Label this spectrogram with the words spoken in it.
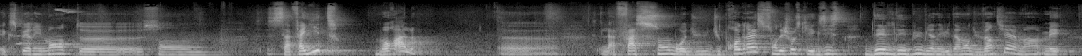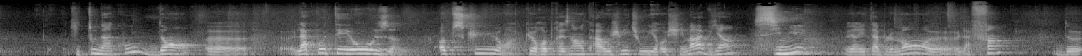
expérimente son, sa faillite morale la face sombre du, progrès. Ce sont des choses qui existent dès le début, bien évidemment, du XXe, hein, mais qui tout d'un coup, dans euh, l'apothéose obscure que représente Auschwitz ou Hiroshima, vient signer véritablement euh, la fin de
